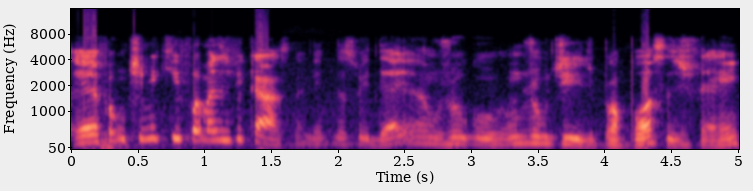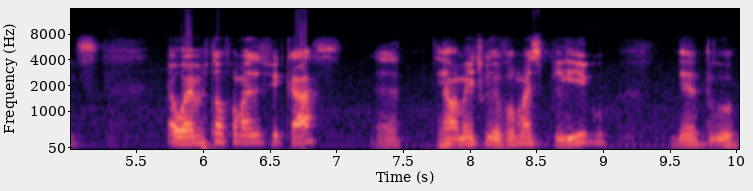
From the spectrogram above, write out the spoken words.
É, foi um time que foi mais eficaz, né? dentro da sua ideia, é um jogo, um jogo de, de propostas diferentes. É, o Everton foi mais eficaz, é, realmente levou mais perigo dentro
